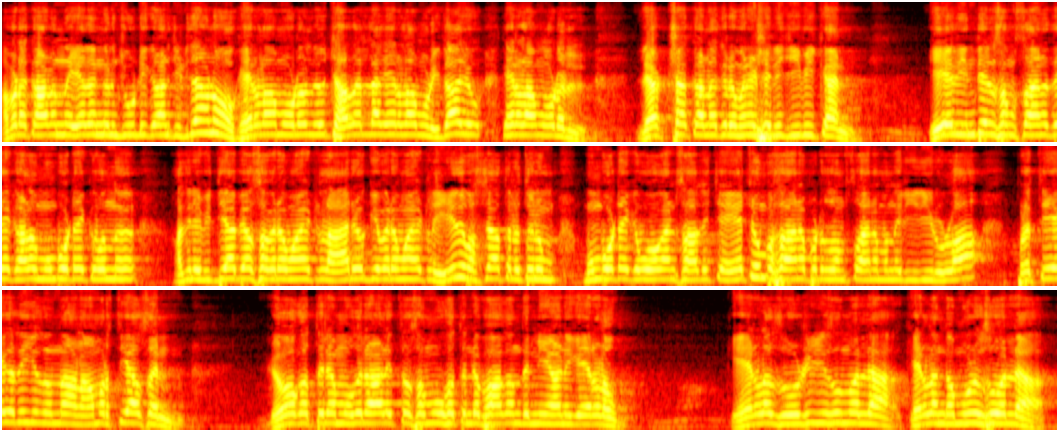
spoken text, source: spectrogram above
അവിടെ കാണുന്ന ഏതെങ്കിലും ചൂണ്ടിക്കാണിച്ചിട്ട് ഇതാണോ കേരള മോഡൽ എന്ന് വെച്ചാൽ അതല്ല കേരള മോഡൽ. ഇതാ കേരള മോഡൽ. ലക്ഷക്കണക്കിന് മനുഷ്യന് ജീവിക്കാൻ. ഏത് ഇന്ത്യൻ സംസ്ഥാനത്തേക്കാളും മുമ്പോട്ടേക്ക് വന്ന് അതിന്റെ വിദ്യാഭ്യാസപരമായിട്ടുള്ള ആരോഗ്യപരമായിട്ടുള്ള ഏത് പശ്ചാത്തലത്തിലും മുമ്പോട്ടേക്ക് പോകാൻ സാധിച്ച ഏറ്റവും പ്രധാനപ്പെട്ട സംസ്ഥാനം എന്ന രീതിയിലുള്ള പ്രത്യേകതയിൽ നിന്നാണ് അമർത്യാസൻ. ലോകത്തിലെ മുതലാളിത്ത സമൂഹത്തിന്റെ ഭാഗം തന്നെയാണ് കേരളവും. കേരള സോഷ്യലിസം ഒന്നുമല്ല കേരളം കമ്മ്യൂണിസമല്ല.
